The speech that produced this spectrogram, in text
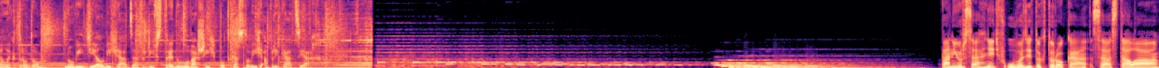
Elektrodom. Nový diel vychádza vždy v stredu vo vašich podcastových aplikáciách. Pán Jursa, hneď v úvode tohto roka sa stala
